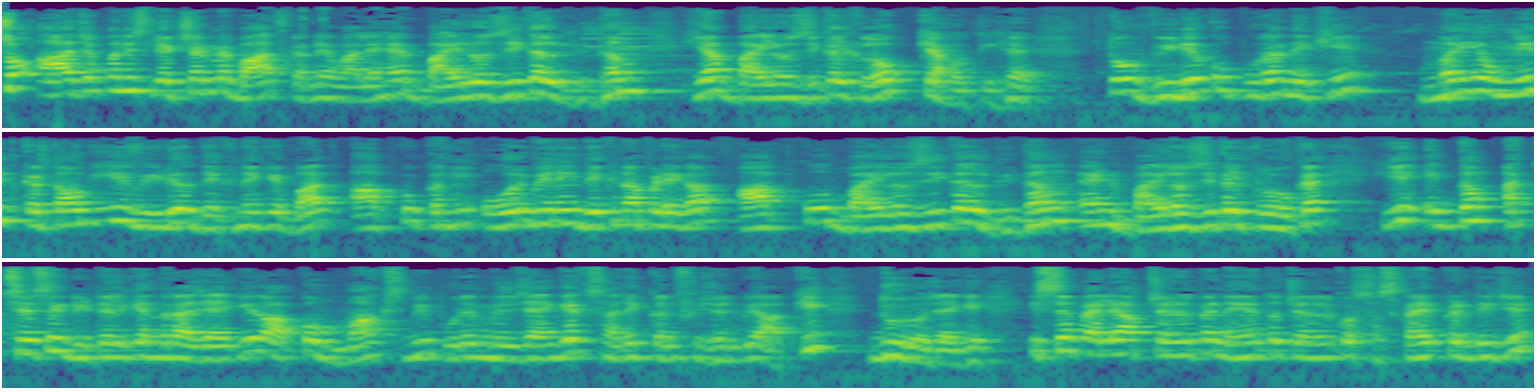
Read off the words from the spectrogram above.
सो so, आज अपन इस लेक्चर में बात करने वाले हैं बायोलॉजिकल रिथम या बायोलॉजिकल क्लॉक क्या होती है। तो वीडियो को पूरा देखिए। मैं ये उम्मीद करता हूँ कि ये वीडियो देखने के बाद आपको कहीं और भी नहीं देखना पड़ेगा। आपको biological rhythm and biological clock है। ये एकदम अच्छे से डिटेल के अंदर आ जाएगी और आपको मार्क्स भी पूरे मिल जाएँगे सारी कंफ्यूजन भी आपकी दूर हो जाएगी। इससे पहले आप चैनल पर नए हैं तो चैनल को सब्सक्राइब कर दीजिए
